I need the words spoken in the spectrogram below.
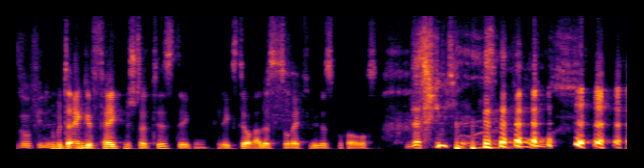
So viel. du mit deinen gefakten Statistiken legst dir auch alles zurecht, wie du es brauchst. Das steht hier in diesem Buch.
